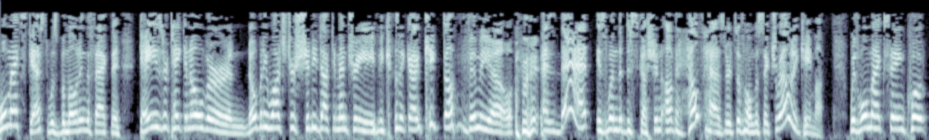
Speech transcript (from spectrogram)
Wommack's guest was bemoaning the fact that gays are taking over and nobody watched her shitty documentary because it got kicked off Vimeo. and that is when the discussion of health hazards of homosexuality came up, with Wommack saying, quote,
